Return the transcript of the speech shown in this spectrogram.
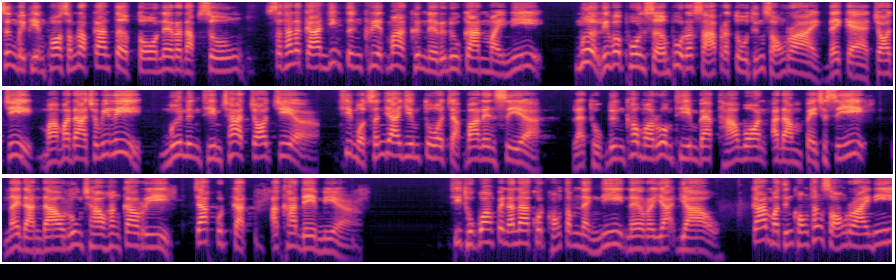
ซึ่งไม่เพียงพอสำหรับการเติบโตในระดับสูง สถานการณ์ยิ่งตึงเครียดมากขึ้นในฤดูกาลใหม่นี้ เมื่อลิเวอร์พูลเสริมผู้รักษาประตูถึง2ราย ได้แก่จอร์จี้มามาดาชวิลลี่ มือหนึ่งทีมชาติจอร์เจีย ที่หมดสัญญายืมตัวจากบาเลนเซีย และถูกดึงเข้ามาร่วมทีมแบบถาวรอดัมเปชซีในด่านดาวรุ่งชาวฮังการี จากปุตกัดอะคาเดเมีย ที่ถูกวางเป็นอนาคตของตำแหน่งนี้ในระยะยาว การมาถึงของทั้งสองรายนี้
